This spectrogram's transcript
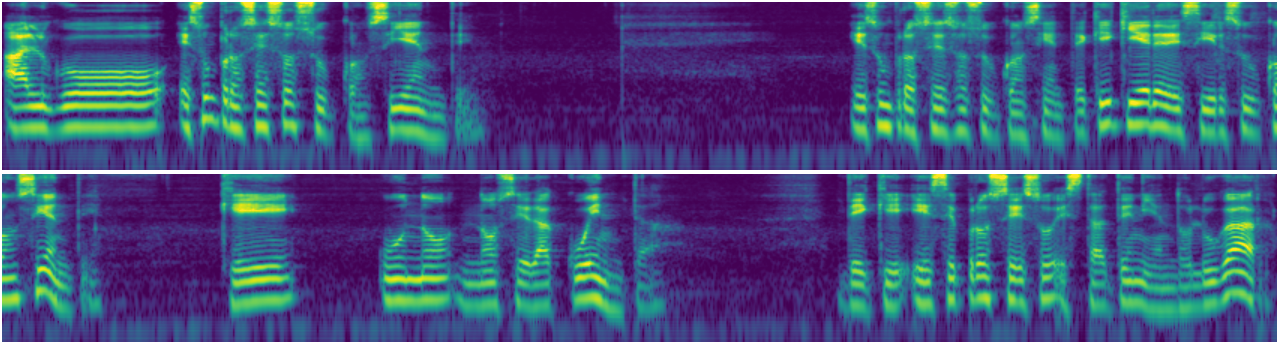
algo, es un proceso subconsciente es un proceso subconsciente. ¿Qué quiere decir subconsciente? Que uno no se da cuenta de que ese proceso está teniendo lugar.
